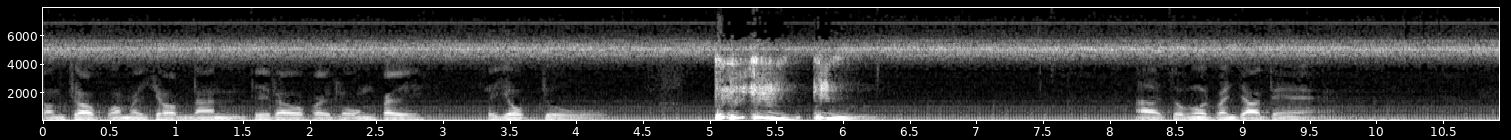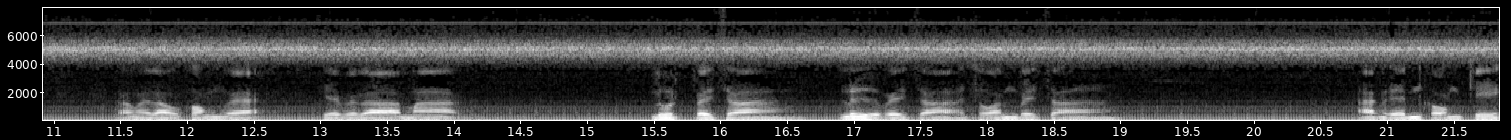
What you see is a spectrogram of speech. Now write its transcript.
ความชอบความไม่ชอบนั้น ที่เราไปหลงไปสยบอยู่สมมติบัญญัติเนี่ยทำให้เราคล่องแวะ เสียเวลามาก หลุดไปจ้าลื้อไปจ้าถอนไปจ้าอ้างเห็นของจริง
